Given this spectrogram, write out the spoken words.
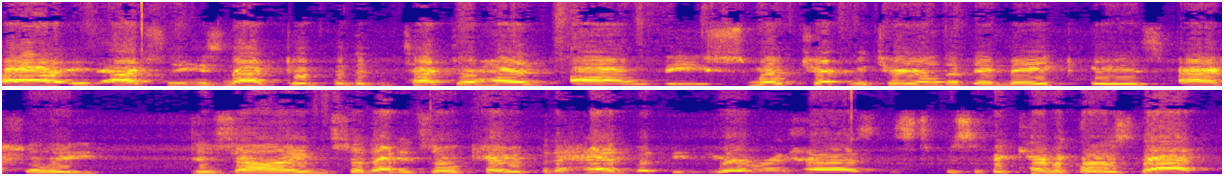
uh, it actually is not good for the detector head. Um, the smoke check material that they make is actually designed so that it's okay for the head, but the deodorant has the specific chemicals that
